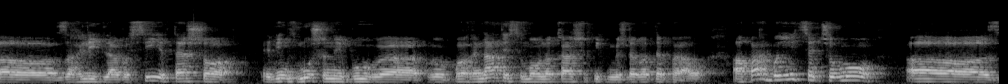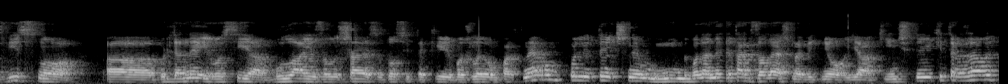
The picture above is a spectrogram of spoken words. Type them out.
е, взагалі для Росії те, що він змушений був е, прогинатися, умовно кажучи, під міжнародне право. А пар боїться, чому, е, звісно, е, для неї Росія була і залишається досить таки важливим партнером політичним. Вона не так залежна від нього, як інші деякі держави.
